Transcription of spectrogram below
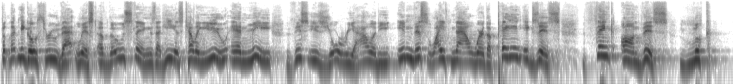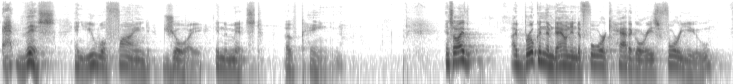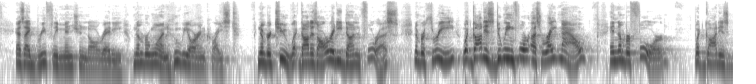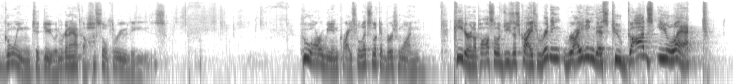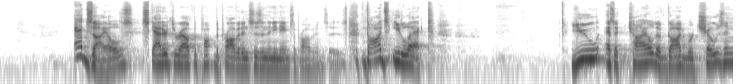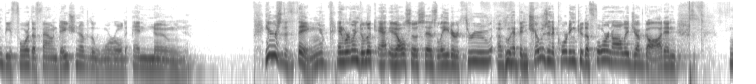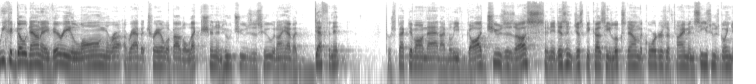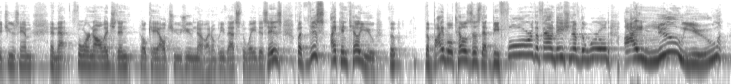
But let me go through that list of those things that he is telling you and me. This is your reality in this life now where the pain exists. Think on this, look at this, and you will find joy in the midst of pain. And so I've, I've broken them down into four categories for you. As I briefly mentioned already, number one, who we are in Christ. Number two, what God has already done for us. Number three, what God is doing for us right now. And number four, what God is going to do. And we're going to have to hustle through these. Who are we in Christ? Well, let's look at verse 1. Peter, an apostle of Jesus Christ, writing, writing this to God's elect exiles scattered throughout the, the providences, and then he names the providences. God's elect you, as a child of God, were chosen before the foundation of the world and known. Here's the thing, and we're going to look at it also says later through uh, who have been chosen according to the foreknowledge of God. And we could go down a very long rabbit trail about election and who chooses who, and I have a definite perspective on that, and I believe God chooses us, and it isn't just because He looks down the quarters of time and sees who's going to choose Him, and that foreknowledge, then, okay, I'll choose you. No, I don't believe that's the way this is. But this, I can tell you, the, the Bible tells us that before the foundation of the world, I knew you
